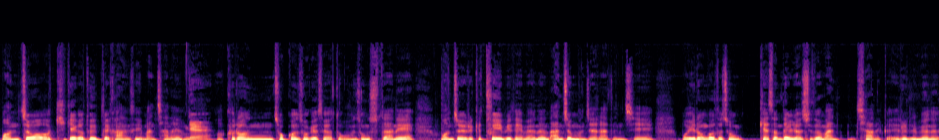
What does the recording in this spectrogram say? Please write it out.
먼저 기계가 도입될 가능성이 많잖아요. 네. 어, 그런 조건 속에서 또 운송 수단에 먼저 이렇게 투입이 되면은 안전 문제라든지 뭐 이런 것도 좀 개선될 여지도 많지 않을까. 예를 들면은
